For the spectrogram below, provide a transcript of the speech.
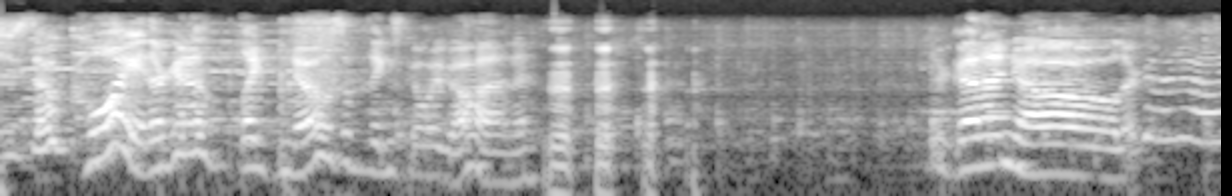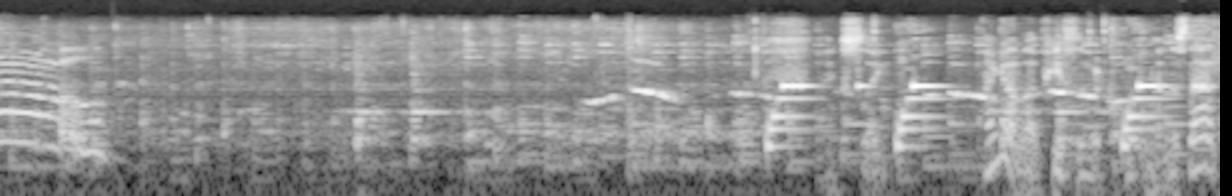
Just so coy. They're gonna like know something's going on. They're gonna know. They're gonna know. Actually, I got that piece of equipment. Is that...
